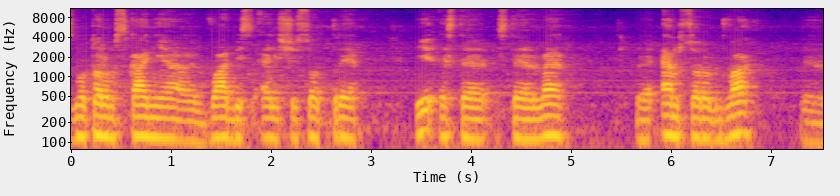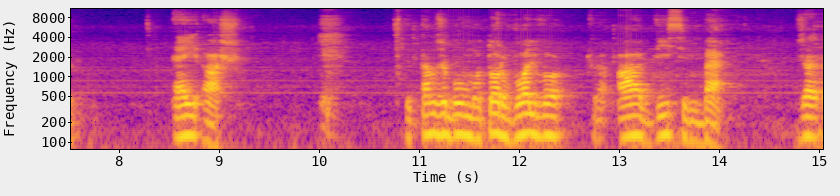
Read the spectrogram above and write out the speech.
з мотором Scania Vabis L603 і ST STRV е, M42 е, AH. Там же був мотор Volvo A8B. Вже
